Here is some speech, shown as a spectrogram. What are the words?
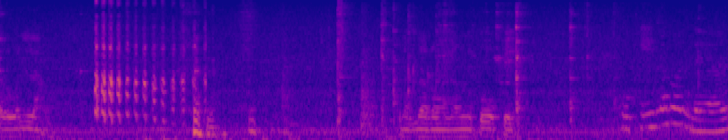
Pinaglaruan lang. pinaglaruan lang ni Poki. Okay naman na yan.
